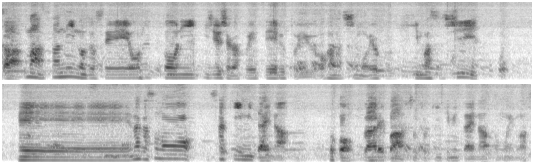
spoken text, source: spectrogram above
か、まあ、3人の女性を筆頭に移住者が増えているというお話もよく聞きますし、えー、なんかその先みたいなことがあれば、ちょっと聞いてみたいなと思います。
